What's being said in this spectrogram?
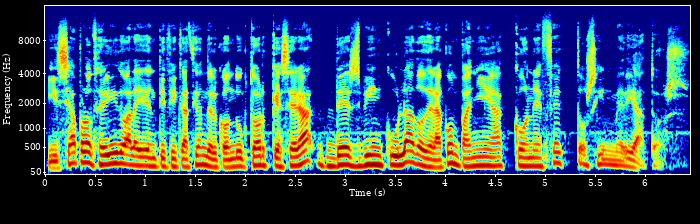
y se ha procedido a la identificación del conductor que será desvinculado de la compañía con efectos inmediatos.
